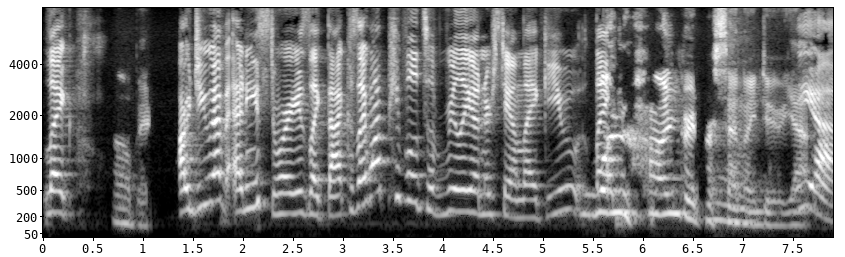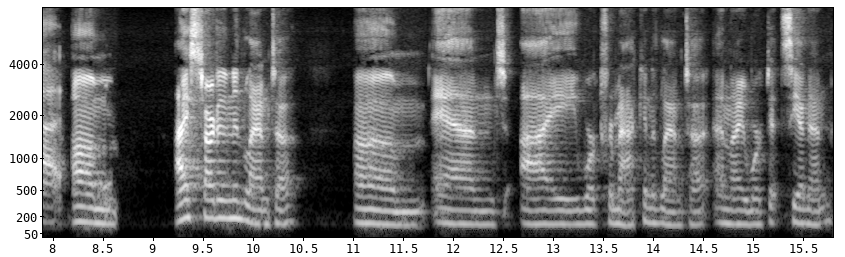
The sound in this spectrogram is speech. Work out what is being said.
Like, oh, babe. Are do you have any stories like that? Because I want people to really understand. Like you, like, hundred percent, I do. Yeah, yeah. Um, I started in Atlanta, um, and I worked for Mac in Atlanta, and I worked at CNN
